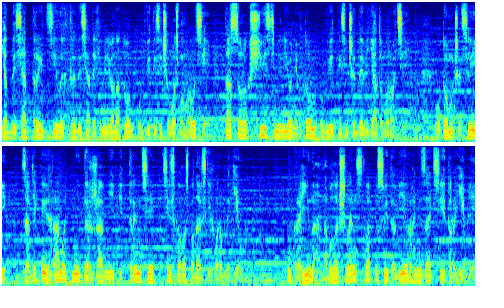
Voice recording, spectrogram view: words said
53,3 мільйона тонн у 2008 році та 46 мільйонів тонн у 2009 році, у тому числі завдяки грамотній державній підтримці сільськогосподарських виробників. Україна набула членства у світовій організації торгівлі.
